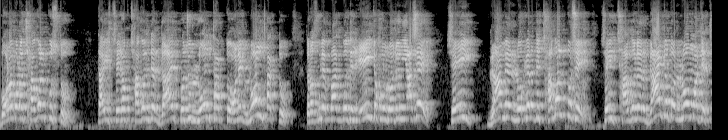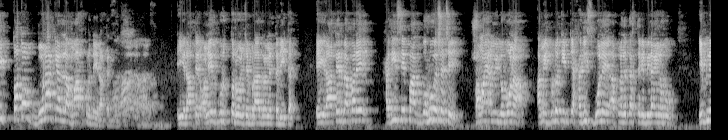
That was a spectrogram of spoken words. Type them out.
বড় বড় ছাগল পুষত। তাই সেসব ছাগলদের গায়ে প্রচুর লোম থাকতো, অনেক লোম থাকতো। তো রসুলের পাক বলছেন এই যখন রজনী আসে, সেই গ্রামের লোকেরা যে ছাগল পোষে, সেই ছাগলের গায়ে যত লোম আছে, ঠিক তত গোনাকে আল্লাহ মাফ করে দেয় রাতের এই রাতের অনেক গুরুত্ব রয়েছে, ব্রাদরানের তরিকা এই রাতের ব্যাপারে হাদিসে পাক বহু এসেছে। সময় আমি নেব না। আমি দুটো তিনটে হাদিস বলে আপনাদের কাছ থেকে বিদায় নেব। ইবনে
